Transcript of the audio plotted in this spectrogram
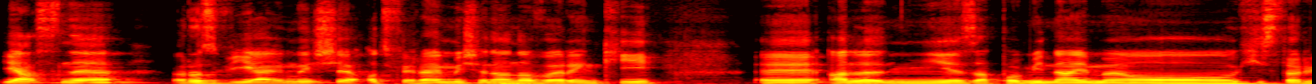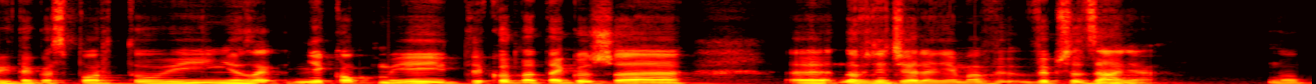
jasne, rozwijajmy się, otwierajmy się na nowe rynki, e, ale nie zapominajmy o historii tego sportu i nie, nie kopmy jej tylko dlatego, że no, w niedzielę nie ma wy, wyprzedzania. No,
